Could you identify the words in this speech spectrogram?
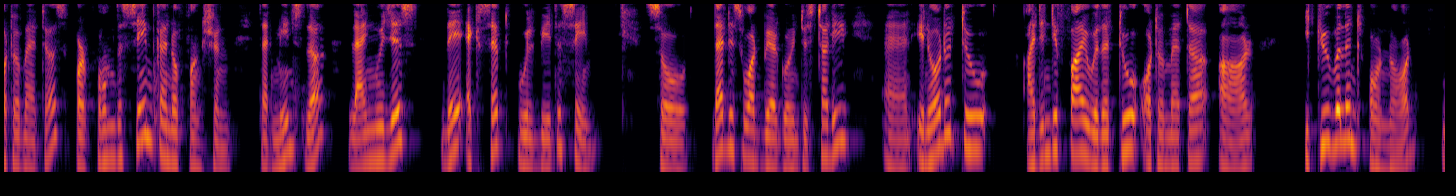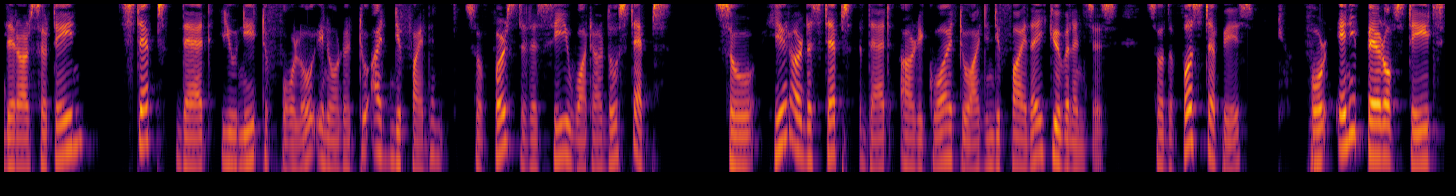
automatas perform the same kind of function that means the languages they accept will be the same. So that is what we are going to study. And in order to identify whether two automata are equivalent or not there are certain steps that you need to follow in order to identify them. So first let us see what are those steps. So here are the steps that are required to identify the equivalences. So the first step is for any pair of states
